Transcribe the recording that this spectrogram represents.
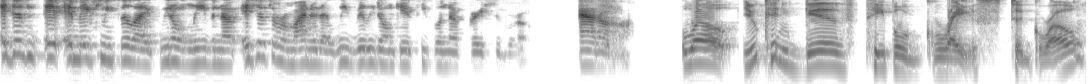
It just it, it makes me feel like we don't leave enough. It's just a reminder that we really don't give people enough grace to grow at eh, all. Well, you can give people grace to grow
